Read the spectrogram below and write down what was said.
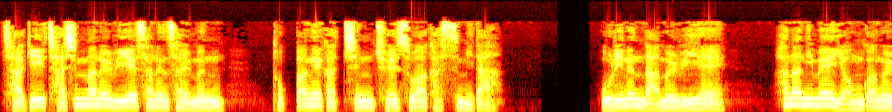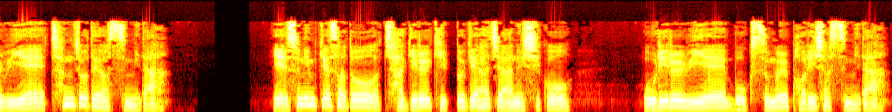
자기 자신만을 위해 사는 삶은 독방에 갇힌 죄수와 같습니다. 우리는 남을 위해 하나님의 영광을 위해 창조되었습니다. 예수님께서도 자기를 기쁘게 하지 않으시고 우리를 위해 목숨을 버리셨습니다.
